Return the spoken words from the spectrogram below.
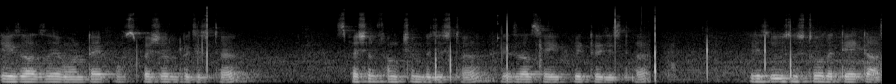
is also one type of special register special function register it is also 8 bit register it is used to store the data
